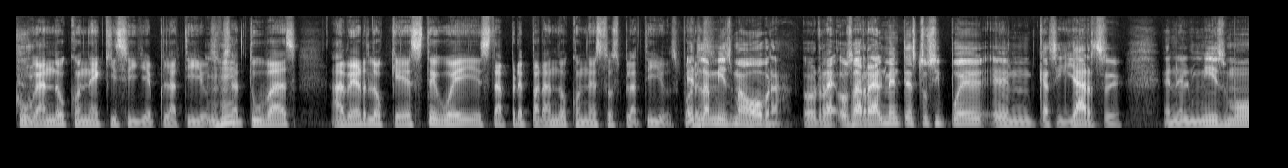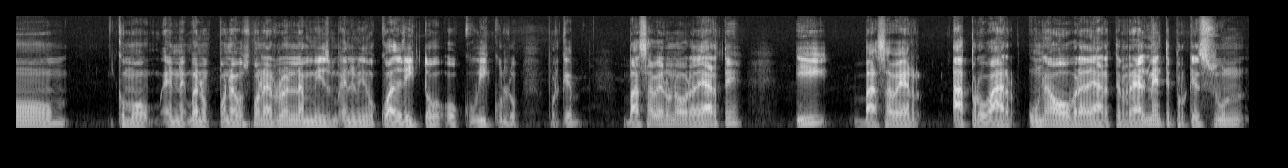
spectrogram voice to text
jugando con X y Y platillos. O Ujú. sea, tú vas a ver lo que este güey está preparando con estos platillos. Por es la misma obra. O, re- o sea, realmente esto sí puede encasillarse en el mismo, como, en, bueno, ponemos ponerlo en, la misma, en el mismo cuadrito o cubículo, porque vas a ver una obra de arte y vas a ver aprobar una obra de arte realmente porque es un,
